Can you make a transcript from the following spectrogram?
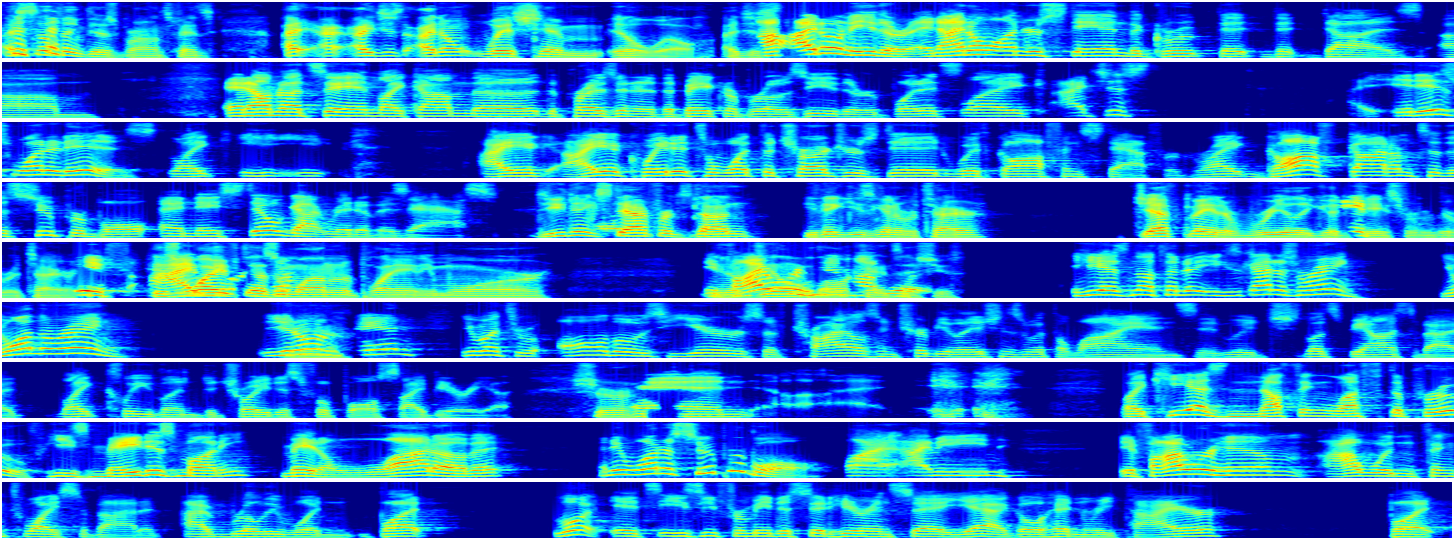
I still think there's Browns fans. I, I, I just I don't wish him ill will. I just I, I don't either, and I don't understand the group that that does. Um, and I'm not saying like I'm the the president of the Baker Bros either, but it's like I just it is what it is. Like he, he- I I equate it to what the Chargers did with Goff and Stafford, right? Goff got him to the Super Bowl, and they still got rid of his ass. Do you think Stafford's done? You think he's going to retire? Jeff made a really good If- case for him to retire. if His I wife doesn't him- want him to play anymore. You If know, I were him, all kinds of issues. He has nothing to. He's got his ring. You want the ring? You know what I'm saying? You went through all those years of trials and tribulations with the Lions, eh, which, let's be honest about it, like Cleveland, Detroit is football Siberia, Sure. and uh, like he has nothing left to prove. He's made his money, made a lot of it, and he won a Super Bowl. I, I mean, if I were him, I wouldn't think twice about it. I really wouldn't. But look, it's easy for me to sit here and say, yeah, go ahead and retire. But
